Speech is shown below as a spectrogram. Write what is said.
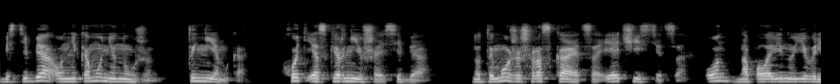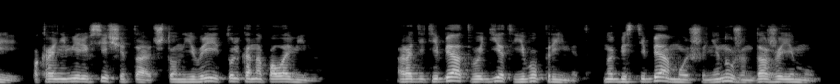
Без тебя он никому не нужен. Ты немка, хоть и осквернившая себя. Но ты можешь раскаяться и очиститься. Он наполовину еврей. По крайней мере, все считают, что он еврей только наполовину. Ради тебя твой дед его примет, но без тебя Мойша не нужен даже ему.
